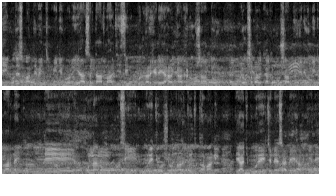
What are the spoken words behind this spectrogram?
ਤੇ ਉਹਦੇ ਸੰਬੰਧ ਦੇ ਵਿੱਚ ਮੀਟਿੰਗ ਹੋ ਰਹੀ ਆ। ਸਰਦਾਰ ਲਾਲਜੀਤ ਸਿੰਘ ਭੁੱਲਰ ਜਿਹੜੇ ਹਲਕਾ ਖਡੂਰ ਸਾਹਿਬ ਤੋਂ ਲੋਕ ਸਭਾ ਹਲਕਾ ਖਡੂਰ ਸਾਹਿਬ ਤੋਂ ਜਿਹੜੇ ਉਮੀਦਵਾਰ ਨੇ ਤੇ ਉਹਨਾਂ ਨੂੰ ਅਸੀਂ ਪੂਰੇ ਜੋਰ ਸ਼ੋਰ ਨਾਲ ਇੱਥੋਂ ਜਿਤਾਵਾਂਗੇ। ਤੇ ਅੱਜ ਪੂਰੇ ਜਿੰਨੇ ਸਾਡੇ ਹਲਕੇ ਦੇ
